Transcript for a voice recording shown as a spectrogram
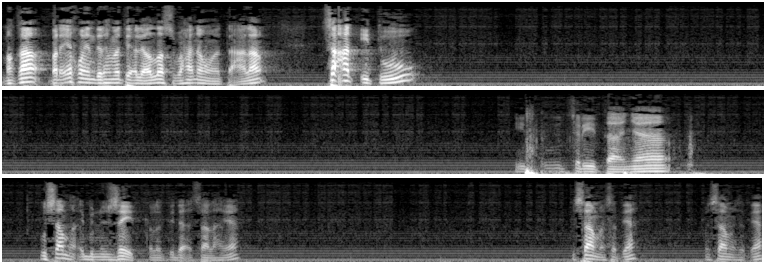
Maka para ikhwan yang dirahmati oleh Allah Subhanahu wa taala, saat itu ceritanya Usama ibnu Zaid kalau tidak salah ya. Usama Ustaz ya. Usama Ustaz ya.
